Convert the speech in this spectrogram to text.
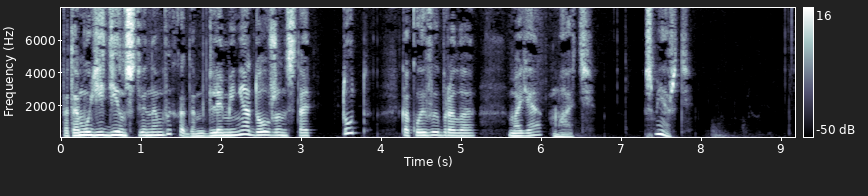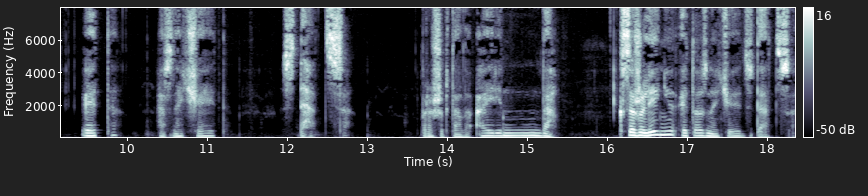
Потому единственным выходом для меня должен стать тот, какой выбрала моя мать — смерть. Это означает сдаться, — прошептала Айрин. — Да. К сожалению, это означает сдаться.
